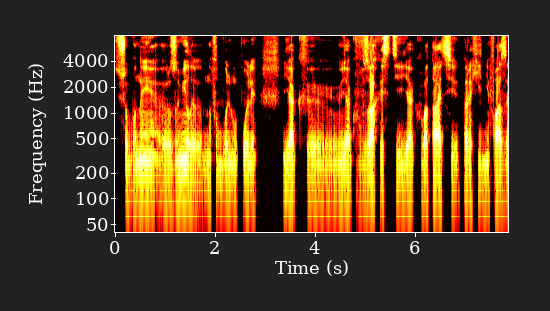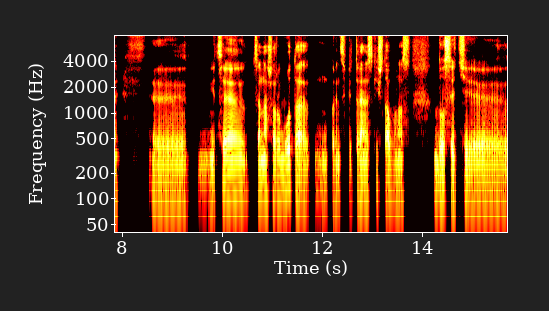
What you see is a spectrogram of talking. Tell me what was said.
щоб вони розуміли на футбольному полі, як, е, як в захисті, як в атаці, перехідні фази. Е, І це, це наша робота. Ну, В принципі, тренерський штаб у нас досить е,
